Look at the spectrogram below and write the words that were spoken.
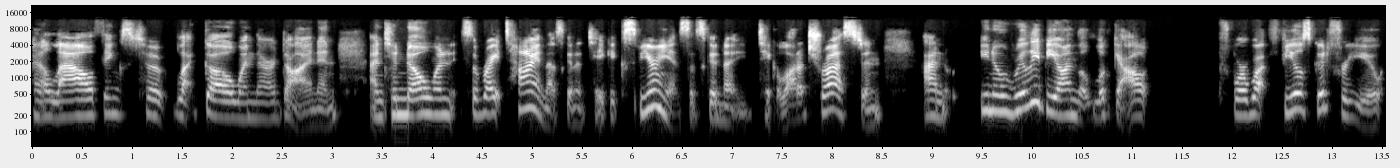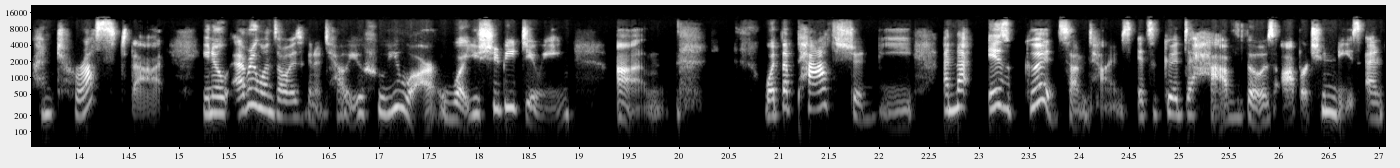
and allow things to let go when they're done and and to know when it's the right time that's going to take experience that's going to take a lot of trust and and you know really be on the lookout for what feels good for you and trust that. You know, everyone's always going to tell you who you are, what you should be doing, um, what the path should be. And that is good sometimes. It's good to have those opportunities. And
